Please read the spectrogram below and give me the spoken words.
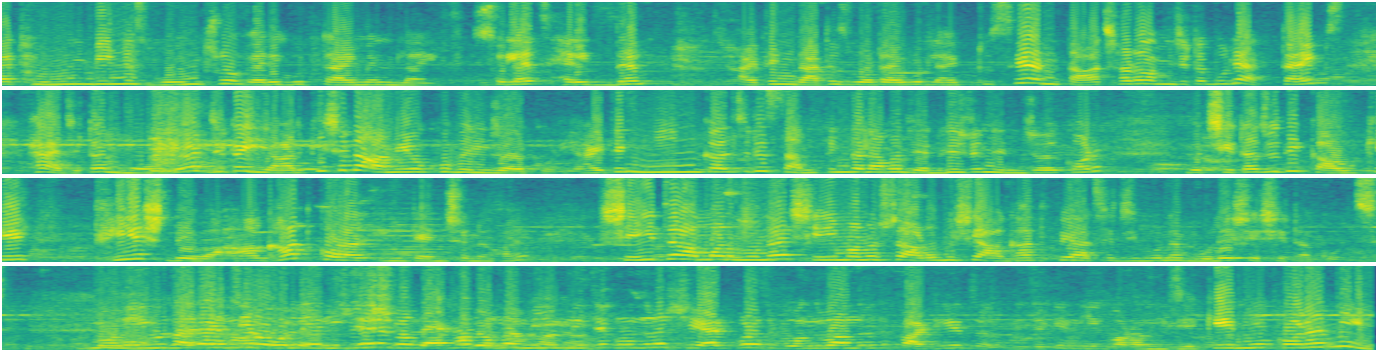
that human being is going through very good time in life so let's help them I think that is what I would like to say and তাছাড়াও আমি যেটা বলি অ্যাট টাইমস হ্যাঁ যেটা মজার, যেটা ইয়ার্কি, সেটা আমিও খুব এনজয় করি। I think meme culture is something that আমার জেনারেশন এনজয় করে। বাট সেটা যদি কাউকে ঠেস দেওয়া, আঘাত করার ইন্টেনশনে হয়, সেইটা আমার মনে হয় সেই মানুষটা আরও বেশি আঘাত পেয়ে আছে জীবনে বলে সে সেটা করছে। নিজেকে নিয়ে করা মিম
